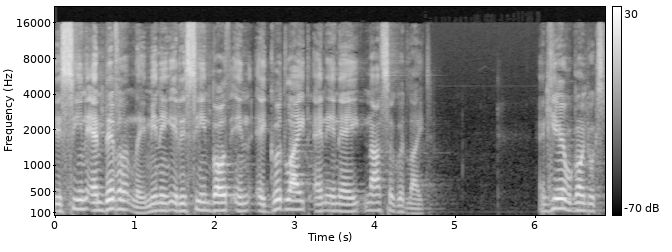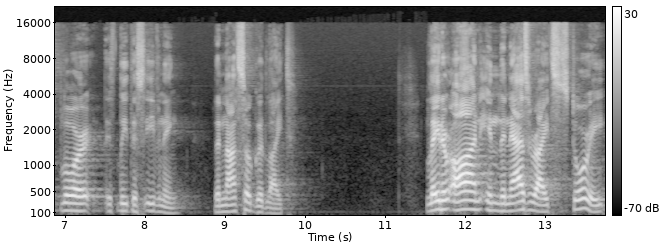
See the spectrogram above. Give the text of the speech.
is seen ambivalently, meaning it is seen both in a good light and in a not so good light. And here we're going to explore at least this evening the not so good light. Later on in the Nazarite's story,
